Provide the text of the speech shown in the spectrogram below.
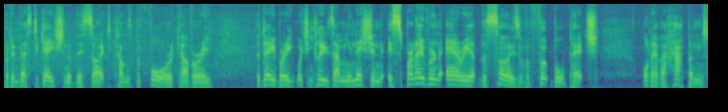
But investigation of this site comes before recovery. The debris, which includes ammunition, is spread over an area the size of a football pitch. Whatever happened,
